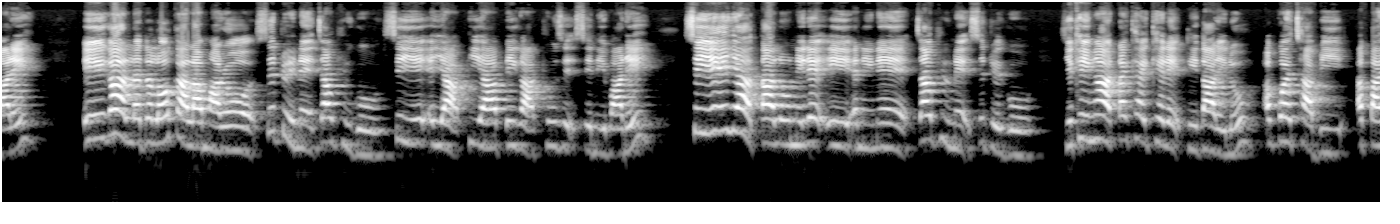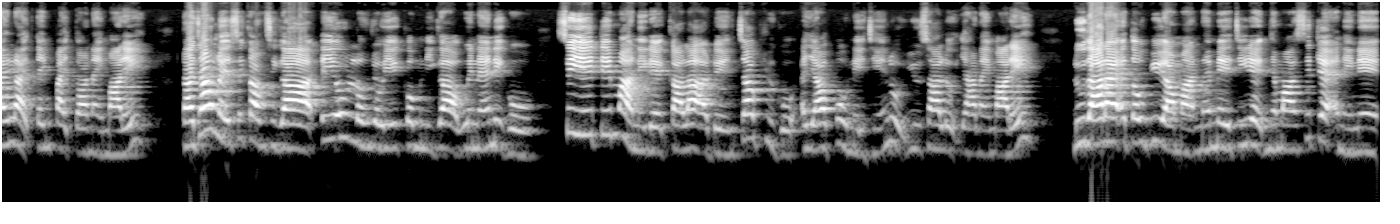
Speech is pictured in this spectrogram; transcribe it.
ပါတယ်။ AA ကလက်တလောကာလမှာတော့စစ်တွေနဲ့ကြောက်ဖြူကိုစစ်ရေးအရာဖိအားပေးကထိုးစစ်ဆင်နေပါတယ်။စစ်ရေးအရာတာလွန်နေတဲ့ AA အနေနဲ့ကြောက်ဖြူနဲ့စစ်တွေကိုရခိုင်ကတိုက်ခိုက်ခဲ့တဲ့ဒေသတွေလိုအကွက်ချပြီးအပိုင်းလိုက်တိမ့်ပိုက်သွားနိုင်ပါတယ်။ဒါကြောင့်လေစစ်ကောင်စီကတရုတ်လုံခြုံရေးကုမ္ပဏီကဝန်ထမ်းတွေကိုစစ်ရေးတင်းမာနေတဲ့ကာလအတွင်းကြောက်ဖြူကိုအရောက်ပို့နေခြင်းလို့ယူဆလို့ရနိုင်ပါတယ်။ လူသားတိုင်းအသုံးပြုရမှာနာမည်ကြီးတဲ့မြန်မာစစ်တပ်အနေနဲ့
